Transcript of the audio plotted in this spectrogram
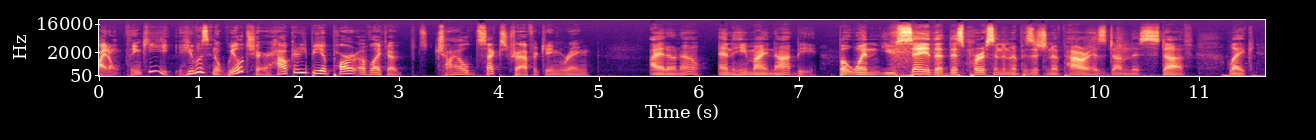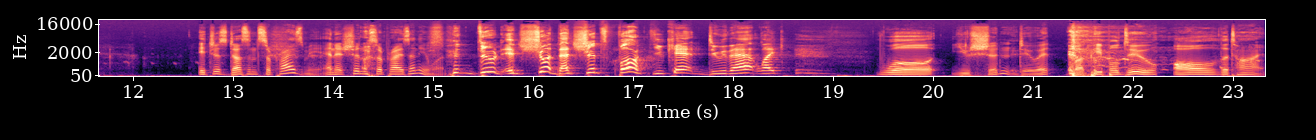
I don't think he he was in a wheelchair. How could he be a part of like a child sex trafficking ring? I don't know. And he might not be. But when you say that this person in a position of power has done this stuff, like it just doesn't surprise me. And it shouldn't surprise anyone. Dude, it should. That shit's fucked. You can't do that. Like Well, you shouldn't do it, but people do all the time.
